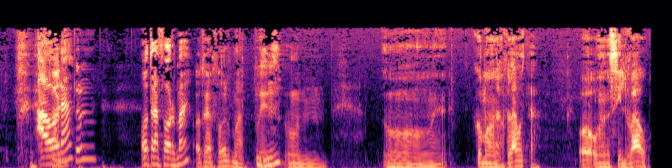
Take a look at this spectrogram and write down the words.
Ahora, otra forma. Otra forma, pues un, un- como una flauta o un silbao.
